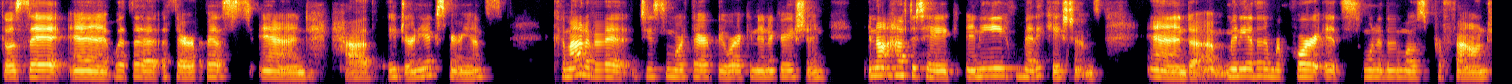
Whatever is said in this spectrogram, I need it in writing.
go sit in, with a, a therapist and have a journey experience, come out of it, do some more therapy work and integration, and not have to take any medications. And um, many of them report it's one of the most profound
